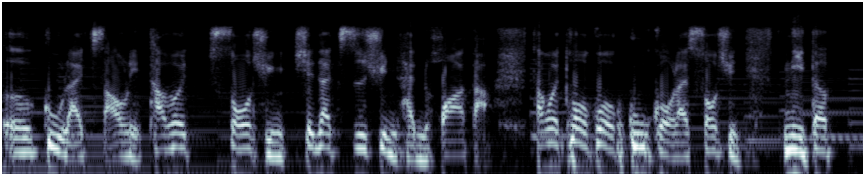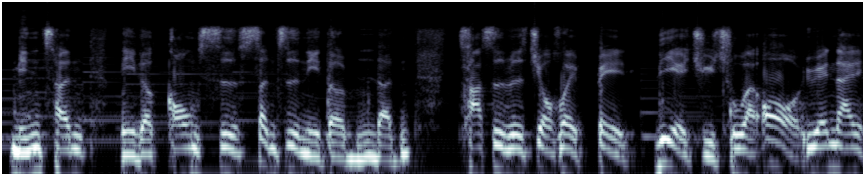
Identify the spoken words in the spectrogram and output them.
而故来找你，他会搜寻。现在资讯很发达，他会透过 Google 来搜寻你的。名称、你的公司，甚至你的人，他是不是就会被列举出来？哦，原来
